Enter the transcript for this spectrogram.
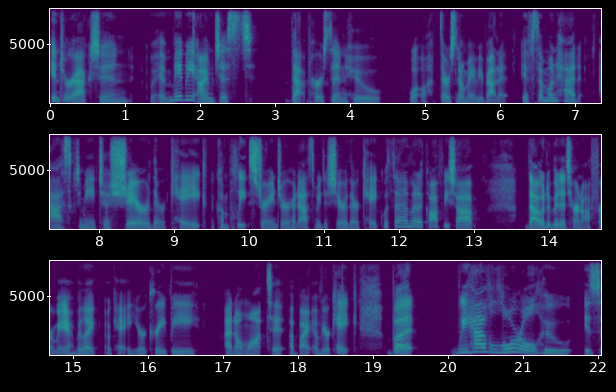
interaction, eh, maybe I'm just that person who, well, there's no maybe about it. If someone had asked me to share their cake, a complete stranger had asked me to share their cake with them at a coffee shop, that would have been a turnoff for me. I'd be like, okay, you're creepy. I don't want to a bite of your cake. But we have Laurel who is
